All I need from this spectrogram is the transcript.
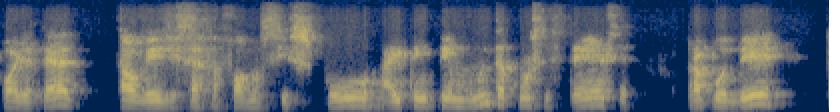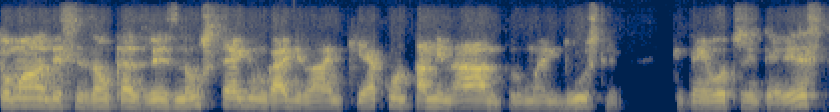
pode até talvez de certa forma se expor, aí tem que ter muita consistência para poder tomar uma decisão que às vezes não segue um guideline que é contaminado por uma indústria que tem outros interesses.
